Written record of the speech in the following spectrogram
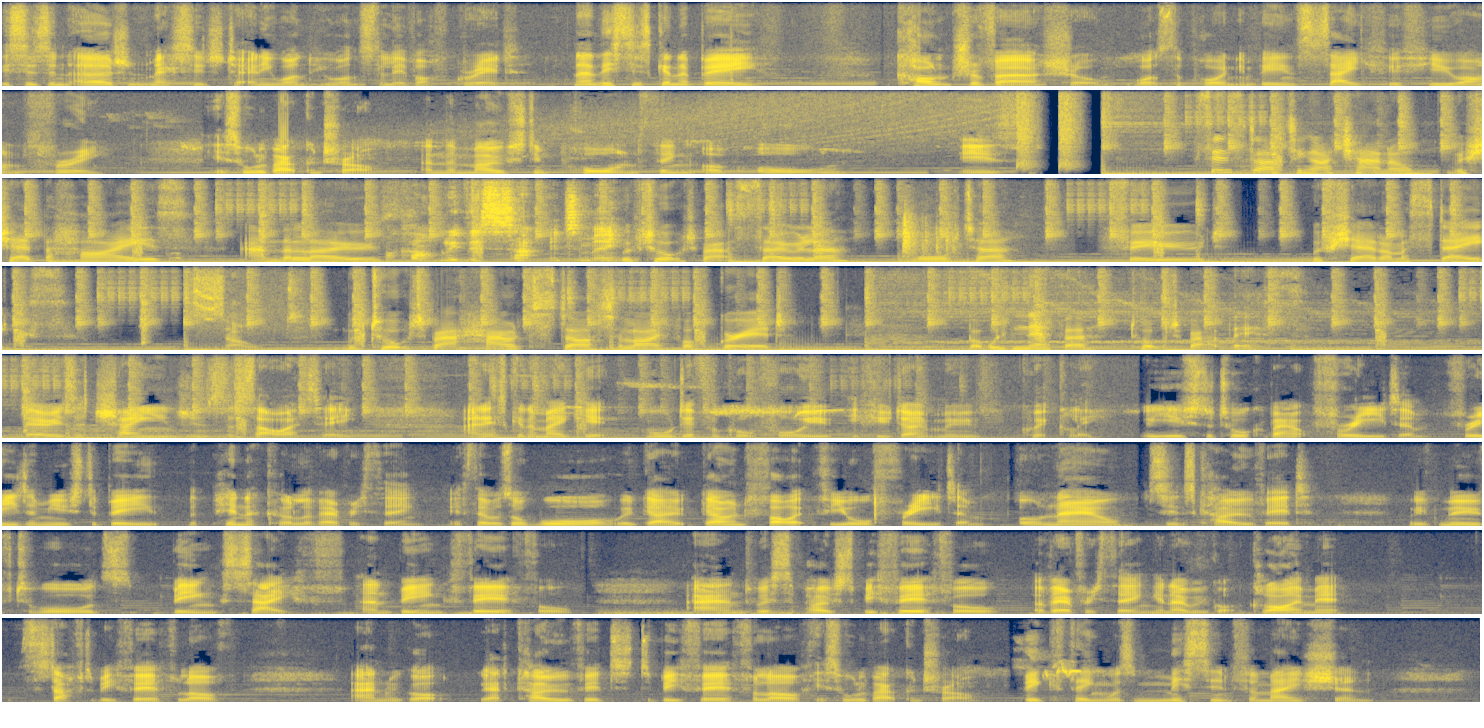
This is an urgent message to anyone who wants to live off grid. Now this is going to be controversial. What's the point in being safe if you aren't free? It's all about control. And the most important thing of all is Since starting our channel, we've shared the highs and the lows. I can't believe this is happening to me. We've talked about solar, water, food. We've shared our mistakes. Salt. We've talked about how to start a life off grid. But we've never talked about this. There is a change in society and it's going to make it more difficult for you if you don't move quickly. We used to talk about freedom. Freedom used to be the pinnacle of everything. If there was a war, we'd go, go and fight for your freedom. Well now, since COVID, we've moved towards being safe and being fearful. And we're supposed to be fearful of everything. You know, we've got climate stuff to be fearful of and we've got we had COVID to be fearful of. It's all about control. Big thing was misinformation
